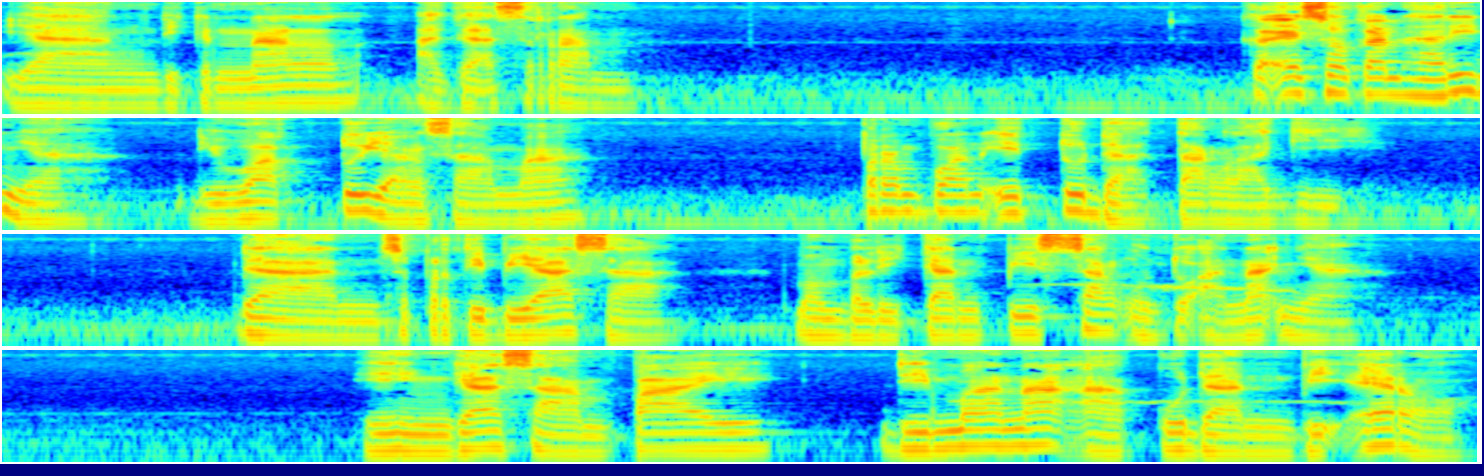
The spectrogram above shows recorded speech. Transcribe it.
Yang dikenal agak seram. Keesokan harinya Di waktu yang sama Perempuan itu datang lagi. Dan seperti biasa membelikan pisang untuk anaknya, hingga sampai di mana aku dan Bi Ero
